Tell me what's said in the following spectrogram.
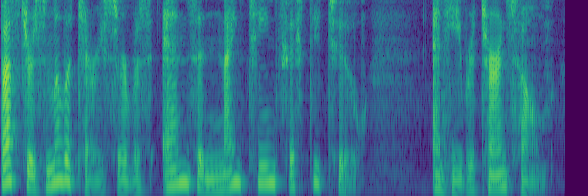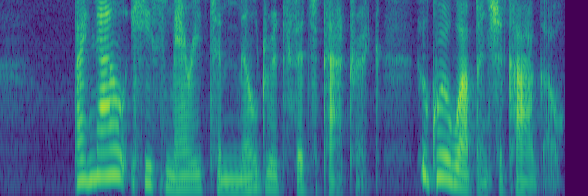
Buster's military service ends in 1952, and he returns home. By now, he's married to Mildred Fitzpatrick, who grew up in Chicago.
